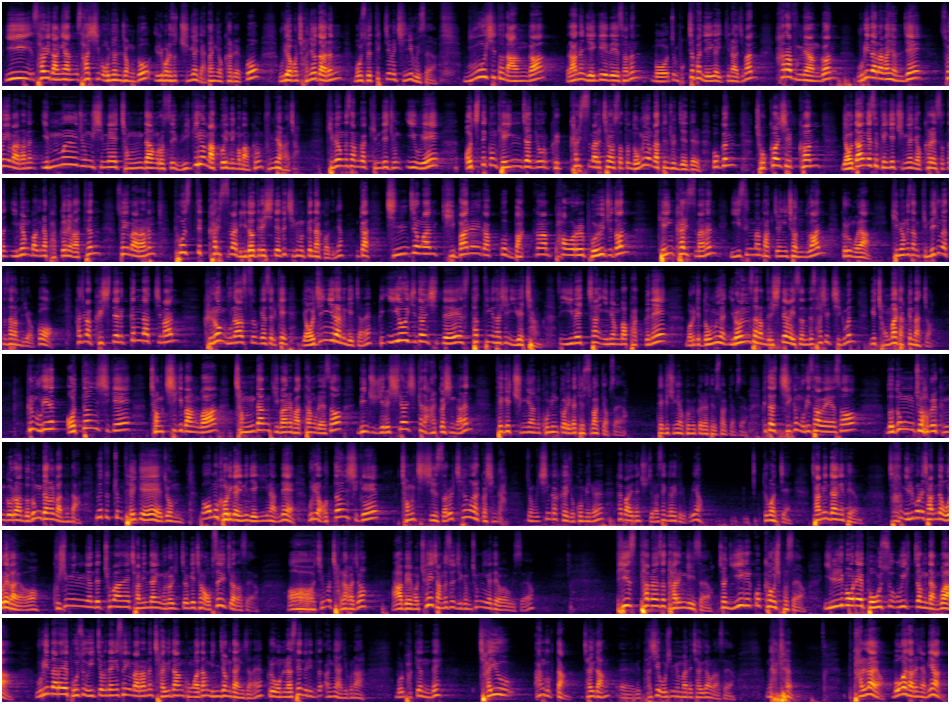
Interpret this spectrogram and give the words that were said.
이 사회당이 한 45년 정도 일본에서 중요한 야당 역할을 했고 우리하고는 전혀 다른 모습의 특징을 지니고 있어요. 무엇이 더 나은가? 라는 얘기에 대해서는 뭐 좀 복잡한 얘기가 있긴 하지만 하나 분명한 건 우리나라가 현재 소위 말하는 인물 중심의 정당으로서의 위기를 맞고 있는 것만큼은 분명하죠. 김영삼과 김대중 이후에 어찌됐건 개인적으로 그 카리스마를 채웠었던 노무현 같은 존재들 혹은 좋건 싫건 여당에서 굉장히 중요한 역할을 했었던 이명박이나 박근혜 같은 소위 말하는 post 카리스마 리더들의 시대도 지금은 끝났거든요. 그러니까 진정한 기반을 갖고 막강한 파워를 보여주던 개인 카리스마는 이승만, 박정희, 전두환 그리고 뭐야 김영삼, 김대중 같은 사람들이었고 하지만 그 시대는 끝났지만 그런 문화 속에서 이렇게 여진이라는 게 있잖아요. 그 이어지던 시대의 스타팅이 사실 이회창, 이회창, 이명박, 박근혜, 뭐 이렇게 노무현 이런 사람들의 시대가 있었는데 사실 지금은 이게 정말 다 끝났죠. 그럼 우리는 어떤 식의 정치 기반과 정당 기반을 바탕으로 해서 민주주의를 실현시켜 나갈 것인가는 되게 중요한 고민거리가 될 수밖에 없어요. 되게 중요한 고민거리가 될 수밖에 없어요. 그래서 지금 우리 사회에서 노동조합을 근거로 한 노동당을 만든다. 이것도 좀 되게 좀 너무 거리가 있는 얘기긴 한데 우리는 어떤 식의 정치 질서를 채워갈 것인가 좀 심각하게 좀 고민을 해봐야 되는 주제라 생각이 들고요. 두 번째 자민당의 대응. 참 일본의 자민당 오래 가요. 90년대 초반에 자민당이 무너질 적에 저는 없어질 줄 알았어요. 어, 지금은 잘 나가죠? 아베 뭐 최장수 지금 총리가 되어가고 있어요. 비슷하면서 다른 게 있어요. 전 이 얘기를 꼭 하고 싶었어요. 일본의 보수 우익 정당과 우리나라의 보수 우익 정당이 소위 말하는 자유당, 공화당, 민정당이잖아요. 그리고 오늘날 새누리당이 아니구나. 뭘 바뀌었는데 자유 한국당, 자유당 예, 다시 50년 만에 자유당으로 왔어요. 달라요. 뭐가 다르냐면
